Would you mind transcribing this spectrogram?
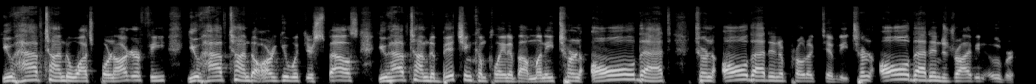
You have time to watch pornography. You have time to argue with your spouse. You have time to bitch and complain about money. Turn all that, turn all that into productivity. Turn all that into driving Uber.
